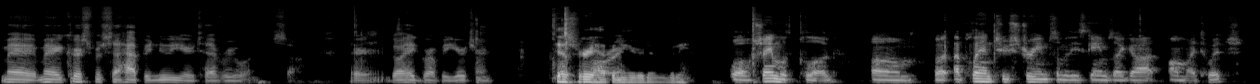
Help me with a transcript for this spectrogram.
Merry Merry Christmas and Happy New Year to everyone. So There, go ahead, Grumpy. Your turn. Yes, very All happy right. New Year to everybody. Well, shameless plug. Um, but I plan to stream some of these games I got on my Twitch.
